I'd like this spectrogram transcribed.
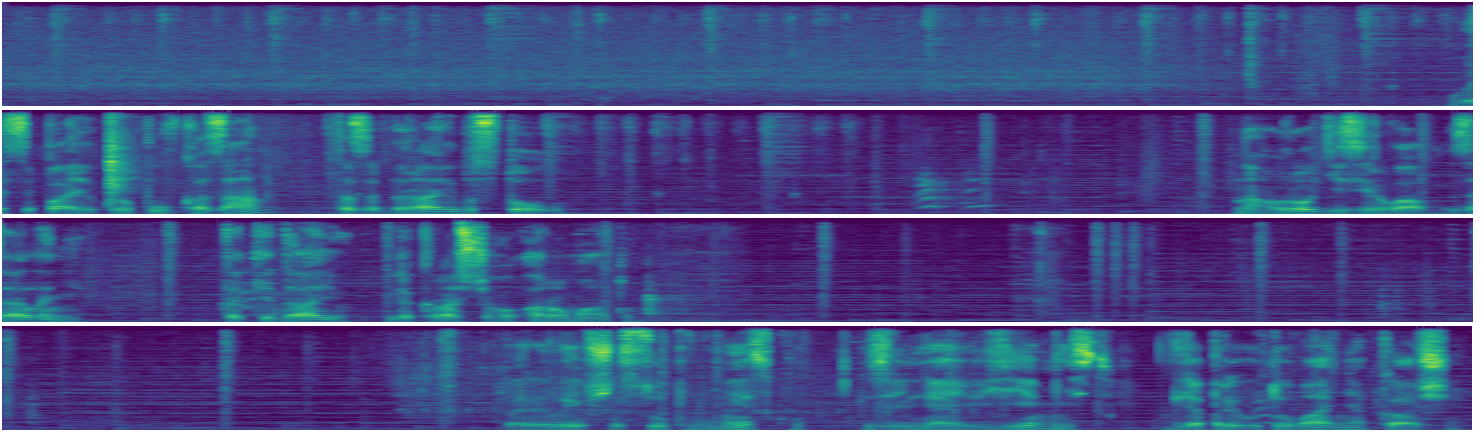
Висипаю кропу в казан та забираю до столу. На городі зірвав зелені та кидаю для кращого аромату. Переливши суп в миску, звільняю ємність для приготування каші.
